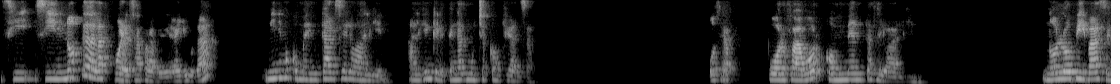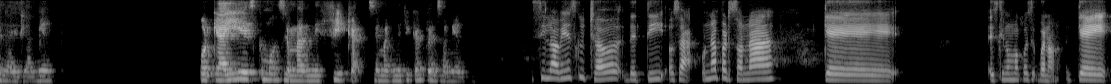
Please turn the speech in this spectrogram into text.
si, si no te da la fuerza para pedir ayuda, mínimo comentárselo a alguien, a alguien que le tengas mucha confianza. O sea, por favor, coméntaselo a alguien. No lo vivas en aislamiento. Porque ahí es como se magnifica, se magnifica el pensamiento. Si lo había escuchado de ti, o sea, una persona que es que no me acuerdo, bueno, que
